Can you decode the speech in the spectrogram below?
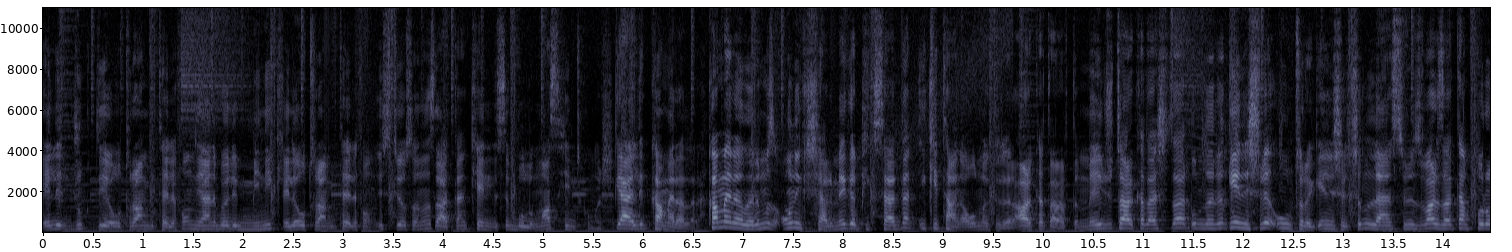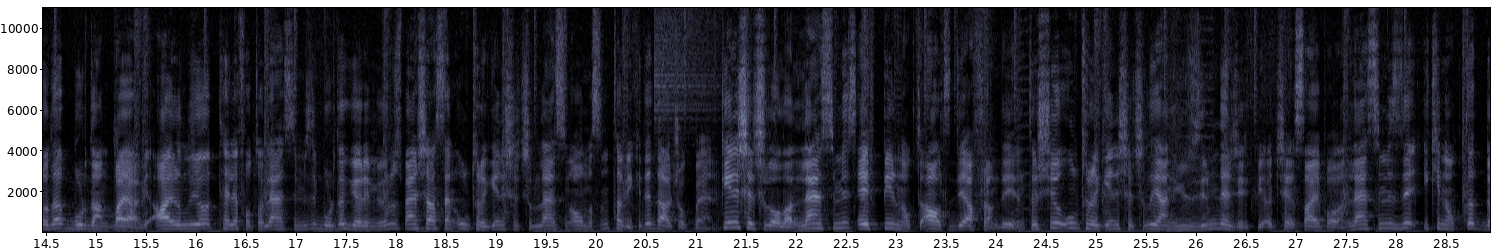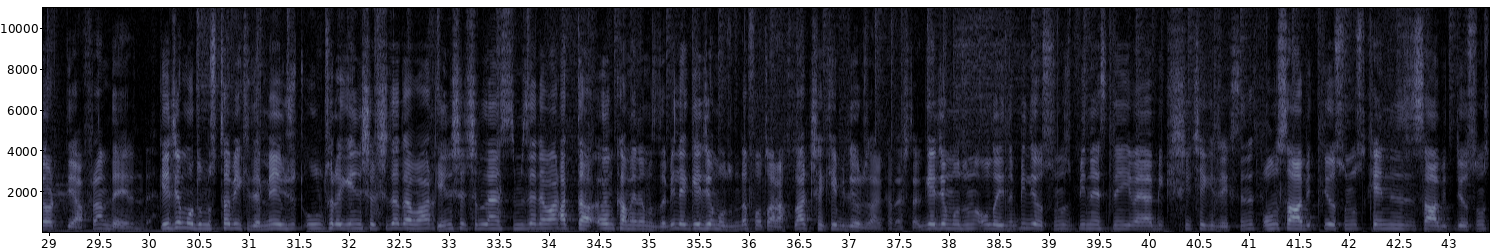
ele cuk diye oturan bir telefon. Yani böyle minik, ele oturan bir telefon istiyorsanız zaten kendisi bulunmaz Hint kumaşı. Geldik kameralara. Kameralarımız 12'şer megapikselden 2 tane olmak üzere arka tarafta mevcut arkadaşlar. Bunların geniş ve ultra geniş açılı lensimiz var. Zaten Pro'da buradan bayağı bir ayrılıyor. Telefoto lensimizi burada göremiyoruz. Ben şahsen ultra geniş açılı lensin olmasını tabii ki de daha çok beğendim. Geniş açılı olan lensimiz f1.6 diyafram değerini taşıyor. Ultra geniş açılı yani 120 derecelik bir açıya sahip olan lensimiz de 2.4 diyafram değerinde. Gece modumuz tabii ki de mevcut. Ultra geniş açıda da var. Geniş açılı lensimizde de var. Hatta ön kameramızda bile gece modunda fotoğraflar çekebiliyoruz arkadaşlar. Gece modunun olayını biliyorsunuz. Bir nesneyi veya bir kişiyi çekeceksiniz. Onu sabitliyorsunuz. Kendinizi sabitliyorsunuz.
